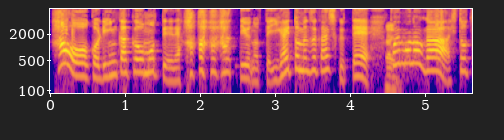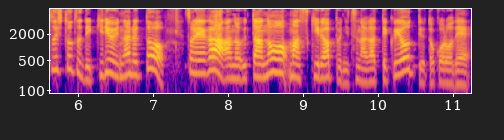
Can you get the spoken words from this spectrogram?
歯を、こう、輪郭を持ってね、ははははっていうのって意外と難しくて、はいこういうものが一つ一つできるようになると、それが、あの、歌の、まあ、スキルアップにつながっていくよっていうところで、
